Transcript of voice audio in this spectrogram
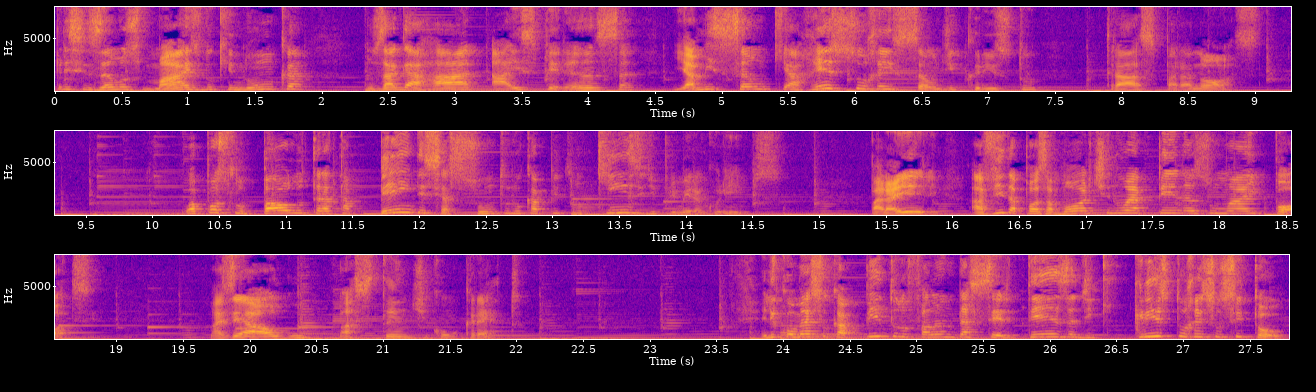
precisamos mais do que nunca nos agarrar à esperança e à missão que a ressurreição de Cristo traz para nós. O apóstolo Paulo trata bem desse assunto no capítulo 15 de 1 Coríntios. Para ele, a vida após a morte não é apenas uma hipótese, mas é algo bastante concreto. Ele começa o capítulo falando da certeza de que Cristo ressuscitou.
